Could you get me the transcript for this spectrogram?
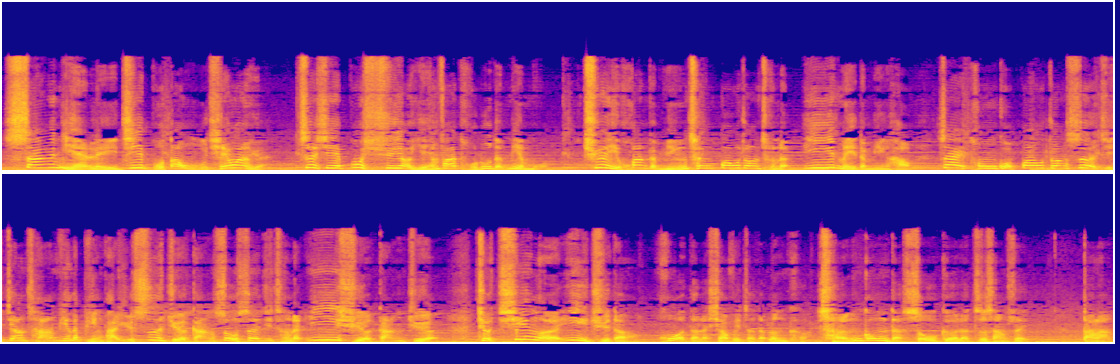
三年累计不到五千万元。这些不需要研发投入的面膜，却以换个名称包装成了医美的名号，再通过包装设计将产品的品牌与视觉感受设计成了医学感觉，就轻而易举的获得了消费者的认可，成功的收割了智商税。当然，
